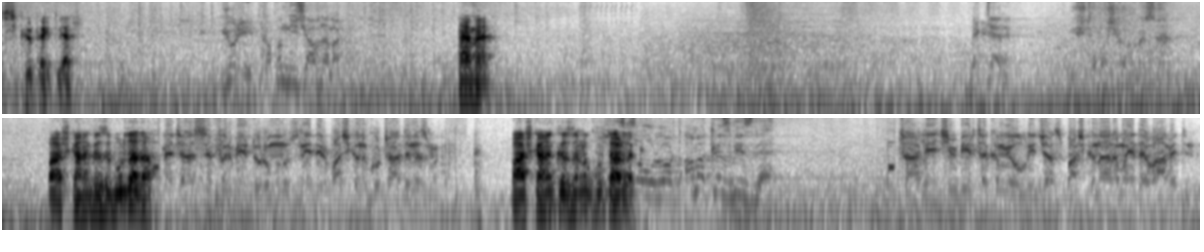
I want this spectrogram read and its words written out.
Siz köpekler. Hemen. Bekle. İşte başkanın kızı. Başkanın kızı burada da. Metal 01 durumunuz nedir? Başkanı kurtardınız mı? Başkanın kızını kurtardık. Overlord ama kız bizde. Tahliye için bir takım yollayacağız. Başkanı aramaya devam edin.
